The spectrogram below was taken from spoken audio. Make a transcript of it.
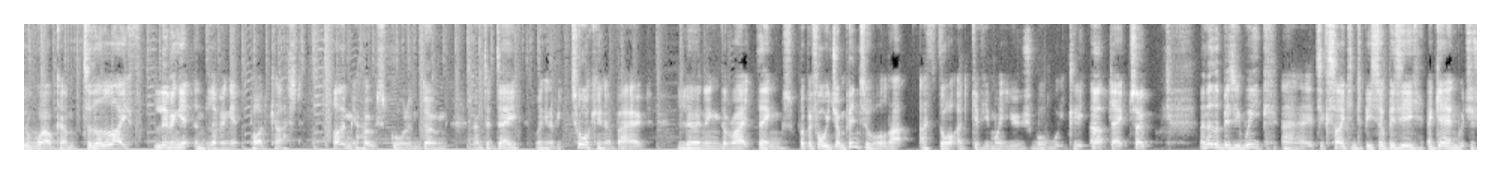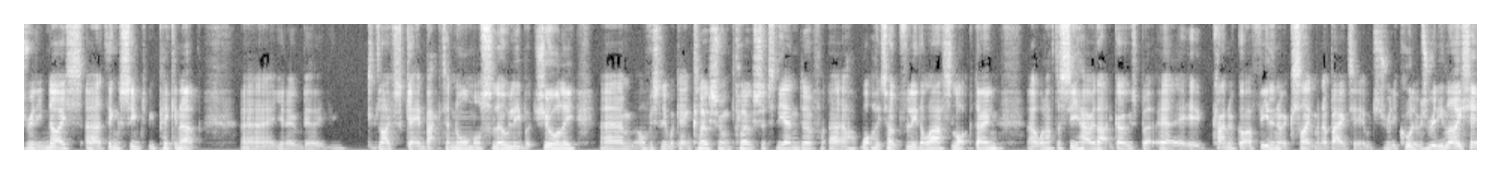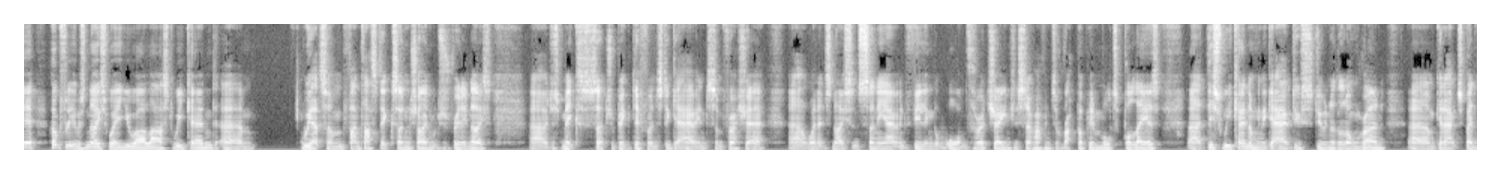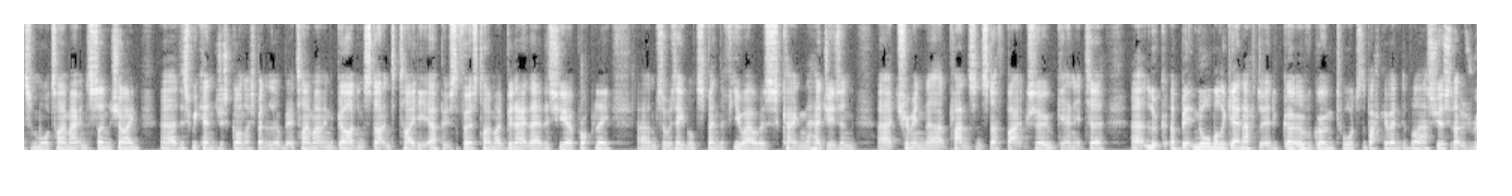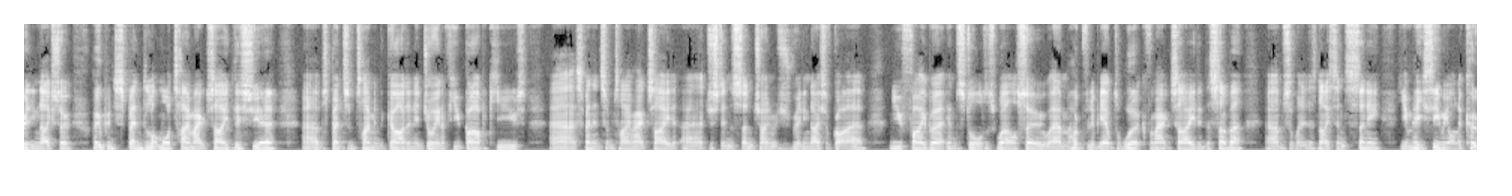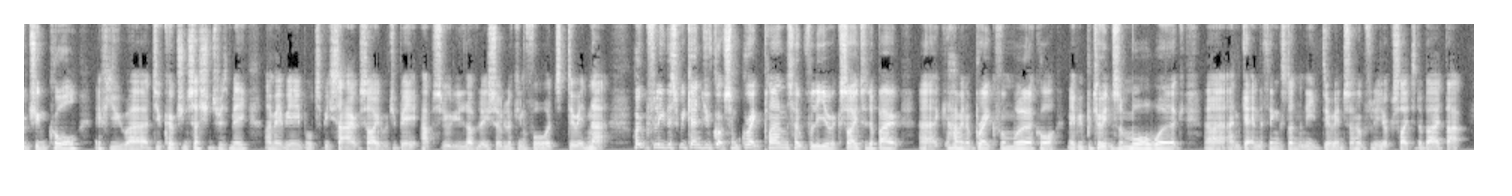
and welcome to the Life, Living It and Loving It podcast. I'm your host, Gordon Doan, and today we're going to be talking about learning the right things. But before we jump into all that, I thought I'd give you my usual weekly update. So, another busy week. Uh, it's exciting to be so busy again, which is really nice. Uh, things seem to be picking up. Uh, you know, the life's getting back to normal slowly but surely. Um, obviously, we're getting closer and closer to the end of uh, what is hopefully the last lockdown. Uh, we'll have to see how that goes, but uh, it kind of got a feeling of excitement about it, which is really cool. It was really nice here. Hopefully, it was nice where you are last weekend. Um, we had some fantastic sunshine, which was really nice. Uh, it just makes such a big difference to get out into some fresh air uh, when it's nice and sunny out and feeling the warmth for a change instead of having to wrap up in multiple layers. Uh, this weekend, I'm going to get out, do, do another long run, um, get out, spend some more time out in the sunshine. Uh, this weekend just gone, I spent a little bit of time out in the garden starting to tidy it up. It's the first time I'd been out there this year properly, um, so I was able to spend a few hours cutting the hedges and uh, trimming uh, plants and stuff back, so getting it to uh, look a bit normal again after it had overgrown towards the back of end of last year. So that was really nice. So hoping to spend a lot more time outside this year. Uh, spent some time in the garden, enjoying a few barbecues uh, spending some time outside uh, just in the sunshine, which is really nice. I've got a new fiber installed as well, so um, hopefully be able to work from outside in the summer. Um, so when it is nice and sunny, you may see me on a coaching call. If you uh, do coaching sessions with me, I may be able to be sat outside, which would be absolutely lovely. So looking forward to doing that hopefully this weekend you've got some great plans. Hopefully you're excited about uh, having a break from work or maybe doing some more work uh, and getting the things done that need doing. So hopefully you're excited about that.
